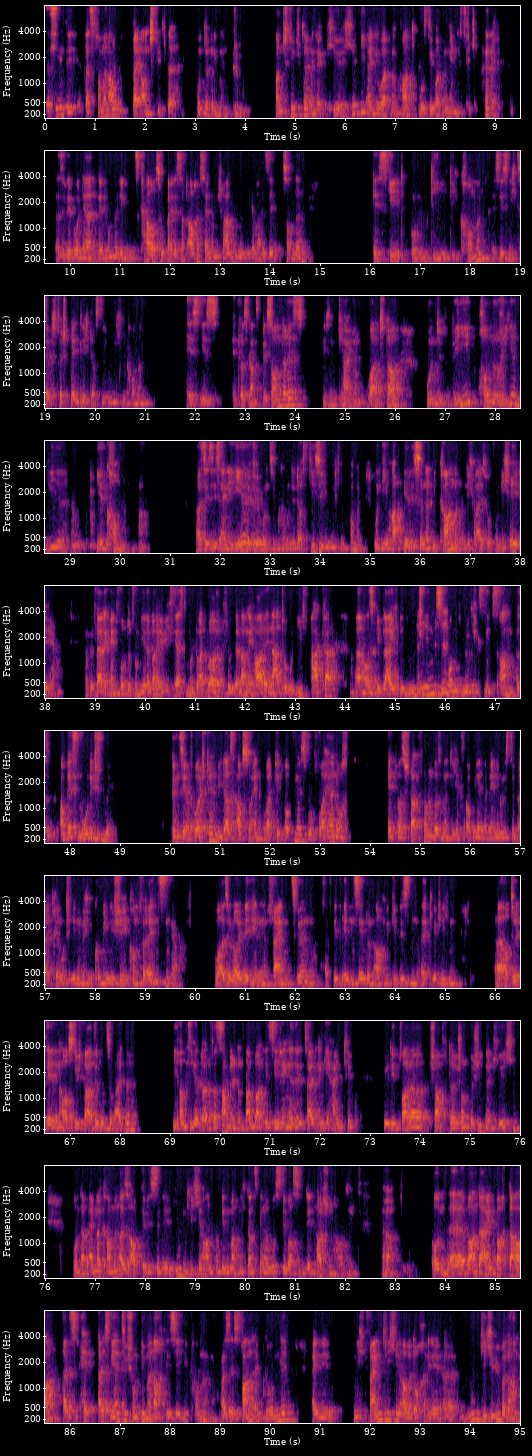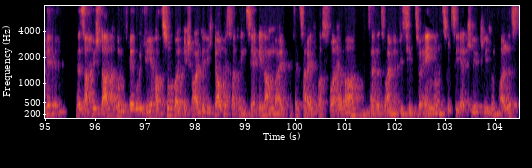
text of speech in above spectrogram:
Das, Sie, das kann man auch bei Anstifter unterbringen. Anstifter einer Kirche, die eine Ordnung hat, bloß die Ordnung ändert sich. Also wir wollen ja nicht unbedingt ins Chaos, wobei das hat auch seinen Schaden möglicherweise, sondern es geht um die, die kommen. Es ist nicht selbstverständlich, dass die Jugendlichen kommen. Es ist etwas ganz Besonderes, diesen kleinen Ort da. Und wie honorieren wir ihr Kommen? Also es ist eine Ehre für uns im Grunde, dass diese Jugendlichen kommen und die Abgerissener, die kamen, und ich weiß, wovon ich rede. Ich habe jetzt leider kein Foto von mir dabei, wie ich das erste Mal dort war. Schulterlange Haare, NATO-Olivparker, äh, ausgebleichte Jeans und möglichst nichts an. Also am besten ohne Schuhe können Sie ja vorstellen, wie das auf so einem Ort getroffen ist, wo vorher noch etwas stattfand, was man natürlich jetzt auch wieder erwähnen müsste bei Trioche, nämlich ökumenische Konferenzen, ja, wo also Leute in feinen Zwirn aufgetreten sind und auch mit gewissen äh, kirchlichen äh, Autoritäten ausgestattet und so weiter. Die haben sich ja dort versammelt. Und dann war Tessé längere Zeit ein Geheimtipp für die Pfarrerschaft äh, schon verschiedener Kirchen. Und auf einmal kamen also abgerissene Jugendliche an, von denen man auch nicht ganz genau wusste, was sie in den Taschen hatten. Ja. Und äh, waren da einfach da, als, als wären sie schon immer nach der See gekommen. Also es fand im Grunde eine nicht feindliche, aber doch eine äh, jugendliche Übernahme der Sache statt. Und Roger hat sofort geschaltet. Ich glaube, es hat ihn sehr gelangweilt mit der Zeit, was vorher war. Also es war immer ein bisschen zu eng und zu sehr kirchlich und alles.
